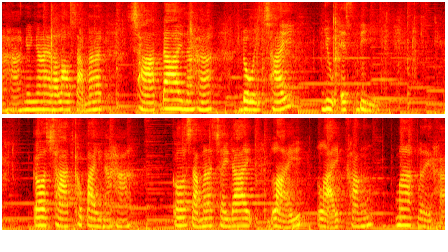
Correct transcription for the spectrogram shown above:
นะคะ ง่ายๆ แล้วเราสามารถชาร์จได้นะคะ โดยใช้ USB ก็ชาร์จเข้าไปนะคะ ก็สามารถใช้ได้หลายหลายครั้งมากเลยค่ะ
